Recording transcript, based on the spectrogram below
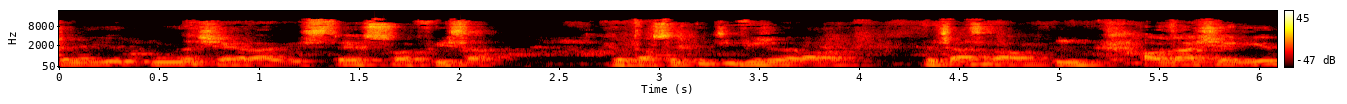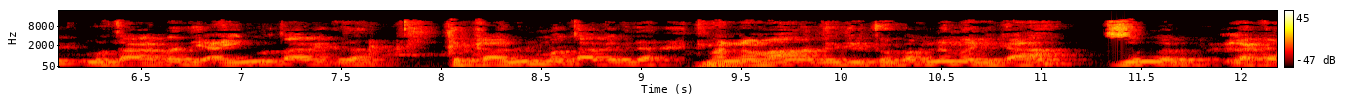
شریعت نه شي راوستي 100% تاسو ټي ټي پی راوړئ د چا سره وایي او دا شریعت مطالبه دی عین مطابق ده د قانون مطابق ده منما د دې ټوپک نه مني کنه زموږ لکه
